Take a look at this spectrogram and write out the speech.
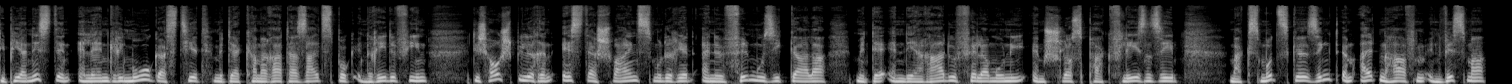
Die Pianistin Hélène Grimaud gastiert mit der Kamerata Salzburg in Redefien. Die Schauspielerin Esther Schweins moderiert eine Filmmusikgala mit der NDR Radiophilharmonie im Schlosspark Flesensee. Max Mutzke singt im Altenhafen in Wismar,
